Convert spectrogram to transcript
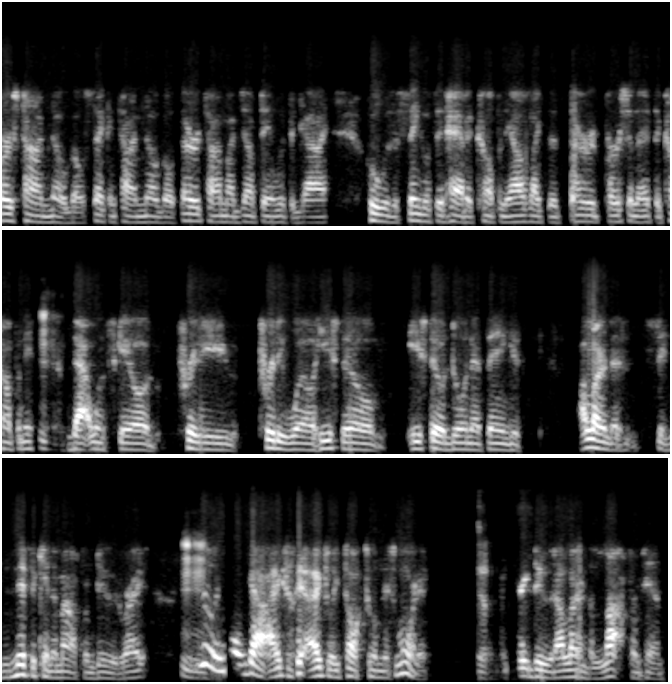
First time, no go. Second time, no go. Third time, I jumped in with the guy who was a singleton, had a company. I was like the third person at the company. Mm-hmm. That one scaled pretty pretty well. He's still he's still doing that thing. I learned a significant amount from dude, right? Mm-hmm. Really nice guy. I actually I actually talked to him this morning. Yep. Great dude. I learned a lot from him.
